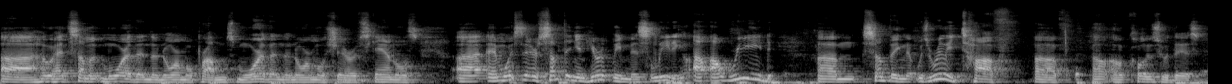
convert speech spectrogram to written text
uh, who had some more than the normal problems, more than the normal share of scandals. Uh, and was there something inherently misleading? I'll, I'll read um, something that was really tough. Uh, I'll, I'll, close with this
